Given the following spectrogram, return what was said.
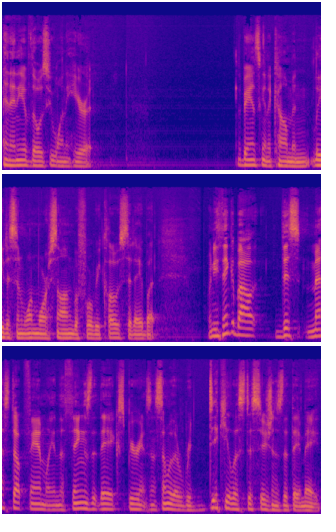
and any of those who want to hear it. The band's going to come and lead us in one more song before we close today. But when you think about this messed up family and the things that they experienced and some of the ridiculous decisions that they made,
